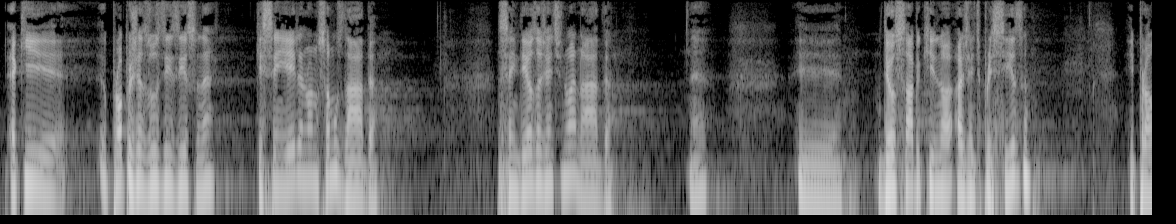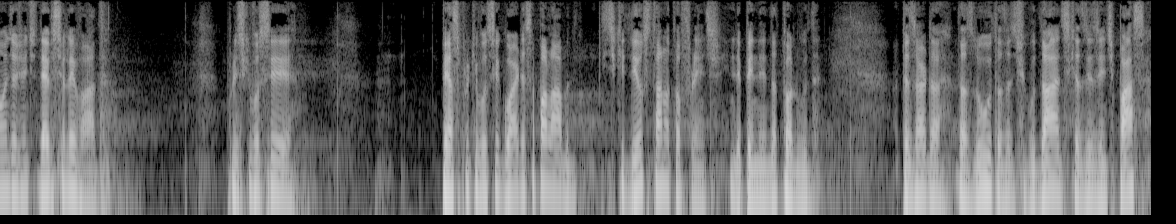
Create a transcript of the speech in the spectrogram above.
é que o próprio Jesus diz isso, né? Que sem Ele nós não somos nada. Sem Deus a gente não é nada. Né? E Deus sabe o que a gente precisa e para onde a gente deve ser levado. Por isso que você Peço para que você guarde essa palavra, de que Deus está na tua frente, independente da tua luta. Apesar da, das lutas, das dificuldades que às vezes a gente passa,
